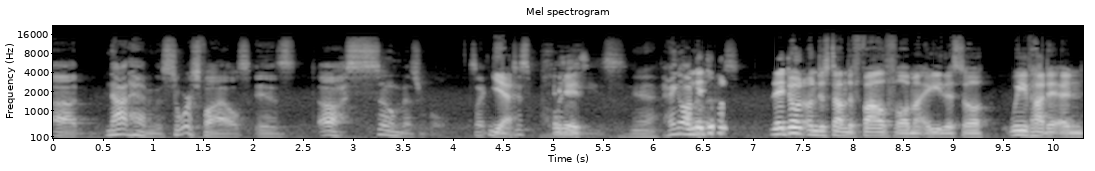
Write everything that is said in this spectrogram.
uh, not having the source files is oh so miserable. It's like Yeah, just please Yeah. hang on And they don't- they don't understand the file format either. So we've had it and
